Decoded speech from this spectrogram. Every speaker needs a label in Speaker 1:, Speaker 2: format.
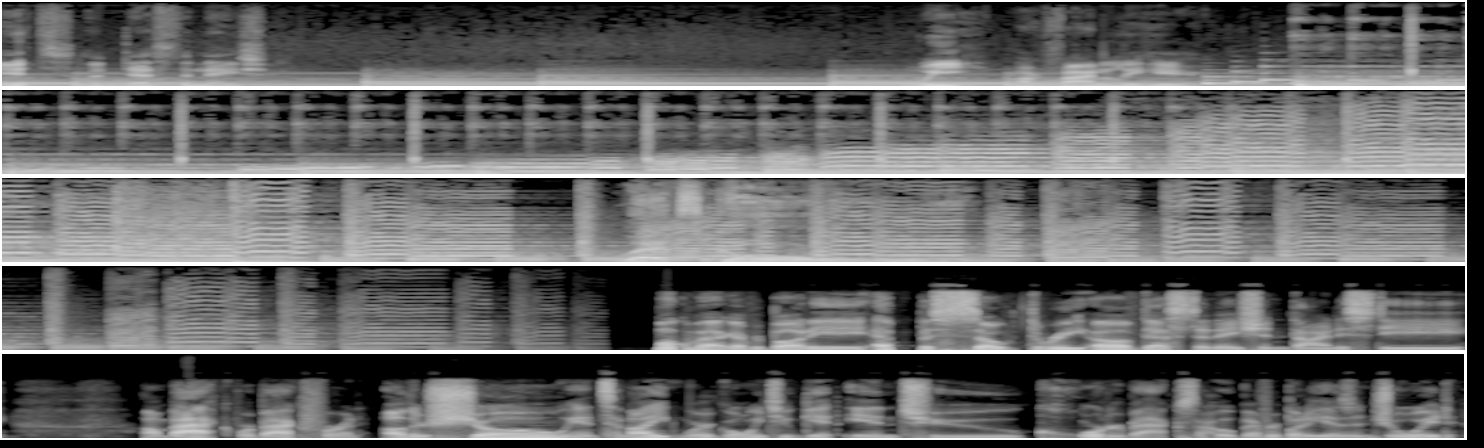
Speaker 1: It's a destination. We are finally here.
Speaker 2: Let's go.
Speaker 3: Welcome back, everybody. Episode three of Destination Dynasty. I'm back. We're back for another show, and tonight we're going to get into quarterbacks. I hope everybody has enjoyed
